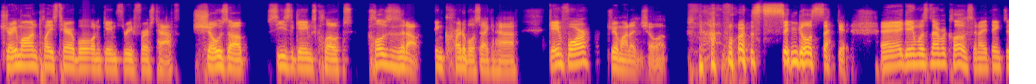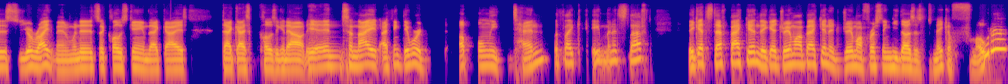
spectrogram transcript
Draymond plays terrible in game three, first half, shows up, sees the game's close, closes it out. Incredible second half. Game four, Draymond didn't show up for a single second, and the game was never close. And I think just you're right, man. When it's a close game, that guy's that guy's closing it out. And tonight, I think they were up only ten with like eight minutes left. They get Steph back in, they get Draymond back in, and Draymond first thing he does is make a floater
